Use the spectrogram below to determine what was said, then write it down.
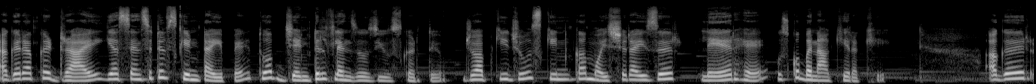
अगर आपका ड्राई या सेंसिटिव स्किन टाइप है तो आप जेंटल क्लेंजर्स यूज़ करते हो, जो आपकी जो स्किन का मॉइस्चराइज़र लेयर है, उसको बना के रखे। अगर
